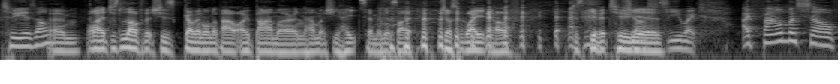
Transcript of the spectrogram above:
two years old. Um, and I just love that she's going on about Obama and how much she hates him, and it's like, just wait, love, just give it two Just years. You wait. I found myself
